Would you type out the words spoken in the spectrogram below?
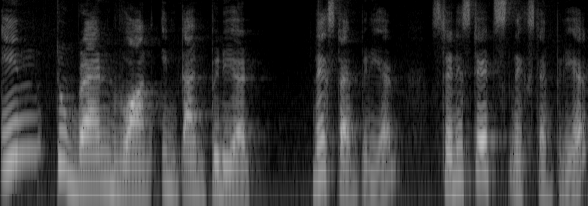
into brand 1 in time period, next time period, steady states next time period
